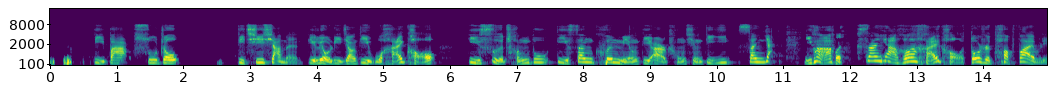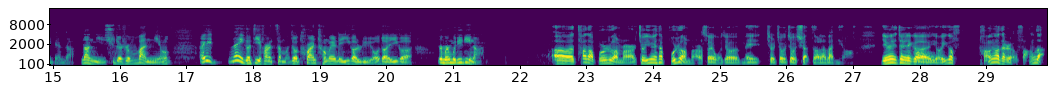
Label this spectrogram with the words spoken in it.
第八苏州，第七厦门，第六丽江，第五海口。第四成都，第三昆明，第二重庆，第一三亚。你看啊，三亚和海口都是 top five 里面的。那你去的是万宁，哎，那个地方怎么就突然成为了一个旅游的一个热门目的地呢？呃，它倒不是热门，就因为它不热门，所以我就没就就就选择了万宁。因为这个有一个朋友在这有房子，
